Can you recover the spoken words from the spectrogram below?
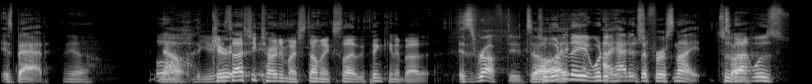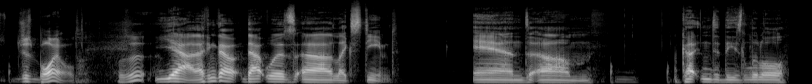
it's bad. Yeah. Now, Oh, the cur- it's actually turning my stomach slightly thinking about it. It's rough, dude. So, So what I, did they- what I did- had it the first night. So, that was just boiled, was it? Yeah, I think that that was uh, like steamed, and um, cut into these little,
